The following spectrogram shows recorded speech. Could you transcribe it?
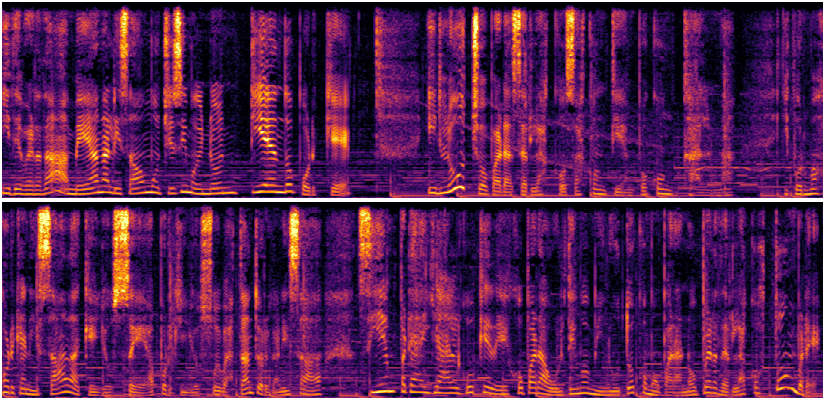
Y de verdad me he analizado muchísimo y no entiendo por qué y lucho para hacer las cosas con tiempo, con calma. Y por más organizada que yo sea, porque yo soy bastante organizada, siempre hay algo que dejo para último minuto como para no perder la costumbre.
